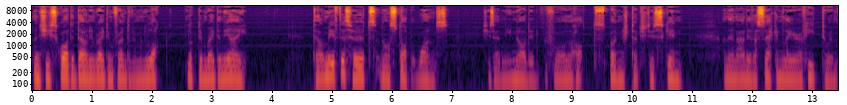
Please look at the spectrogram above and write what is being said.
Then she squatted down in right in front of him and looked, looked him right in the eye. Tell me if this hurts, and I'll stop at once, she said, and he nodded before the hot sponge touched his skin, and then added a second layer of heat to him.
